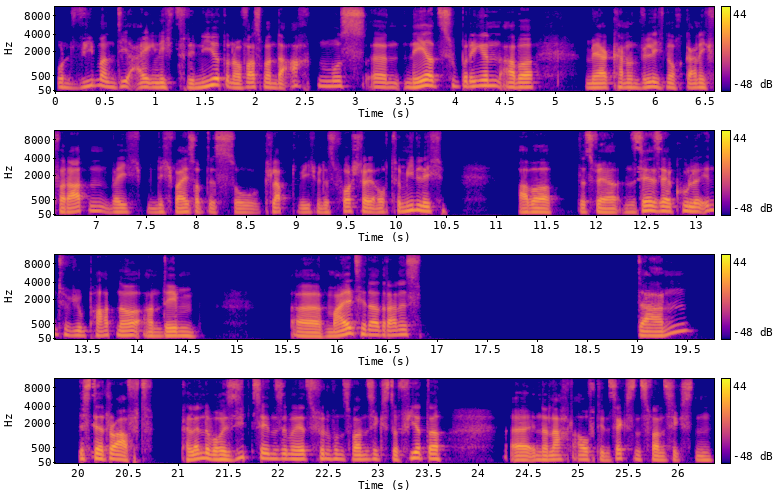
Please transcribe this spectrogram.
und wie man die eigentlich trainiert und auf was man da achten muss, äh, näher zu bringen. Aber mehr kann und will ich noch gar nicht verraten, weil ich nicht weiß, ob das so klappt, wie ich mir das vorstelle, auch terminlich. Aber das wäre ein sehr, sehr cooler Interviewpartner, an dem äh, Malte da dran ist. Dann ist der Draft. Kalenderwoche 17 sind wir jetzt, 25.04. Äh, in der Nacht auf den 26.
